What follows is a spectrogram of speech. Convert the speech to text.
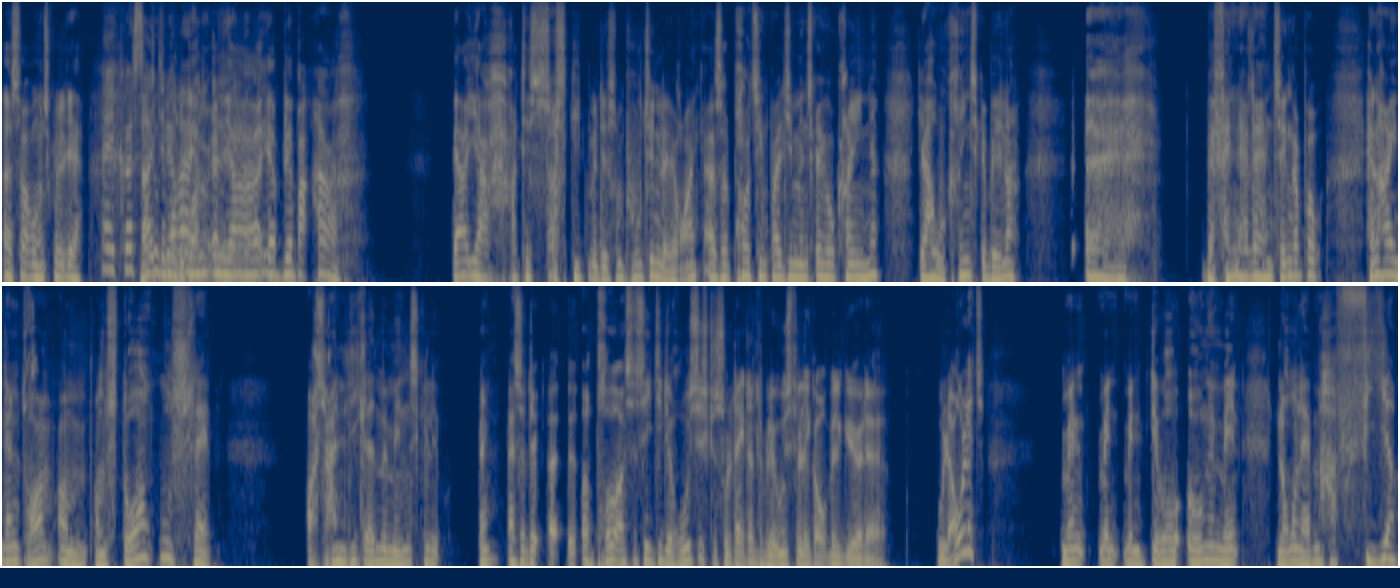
Altså, undskyld, ja. Jeg godt se, Nej, du det må bliver du ramt. godt. Jamen, jeg, jeg bliver bare... Jeg, jeg har det så skidt med det, som Putin laver. Ikke? Altså, prøv at tænke på alle de mennesker i Ukraine. Jeg har ukrainske venner. Øh, hvad fanden er det, han tænker på? Han har en eller anden drøm om, om Storrusland, og så er han ligeglad med menneskeliv. Ikke? Altså det, og prøv også at se de der russiske soldater, der blev udstillet i går, hvilket gør det ulovligt. Men, men, men det var unge mænd. Nogle af dem har fire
